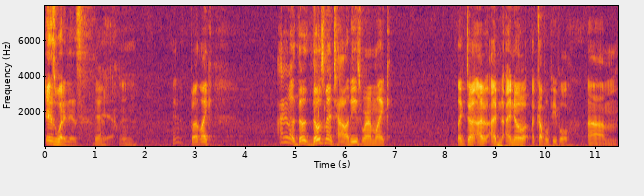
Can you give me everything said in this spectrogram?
is what it is. Yeah. Yeah. Yeah. Yeah. But like I don't know, those those mentalities where I'm like like I I've, I know a couple people um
